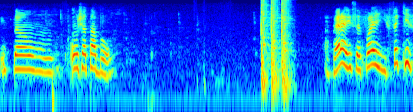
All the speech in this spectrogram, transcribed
Então, um já tá bom. Ah, pera aí, você foi... Você quis...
